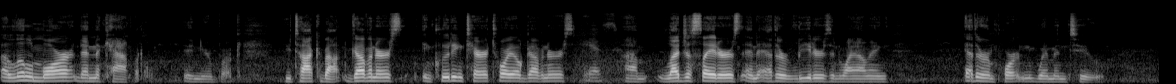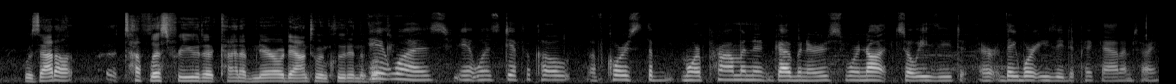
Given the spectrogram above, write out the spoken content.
a little more than the capital in your book. You talk about governors, including territorial governors, yes. um, legislators, and other leaders in Wyoming, other important women too. Was that a, a tough list for you to kind of narrow down to include in the book? It was. It was difficult. Of course, the more prominent governors were not so easy to, or they were easy to pick out, I'm sorry.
